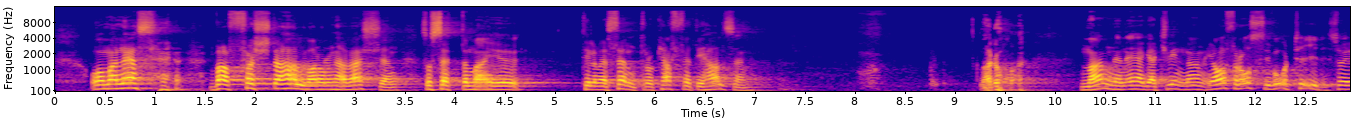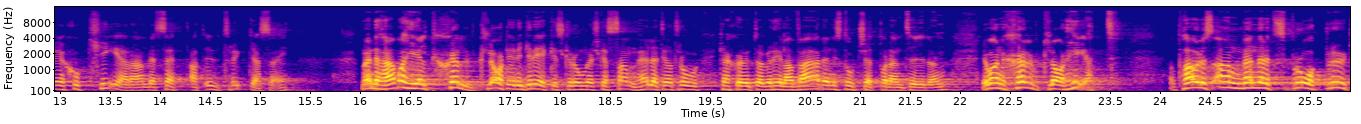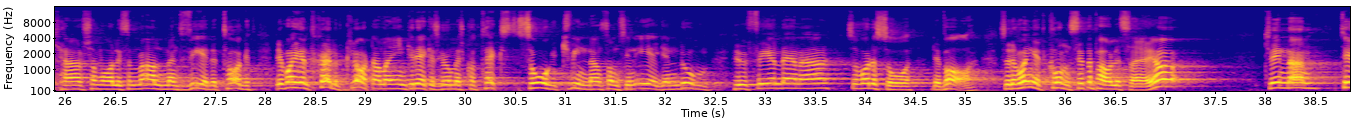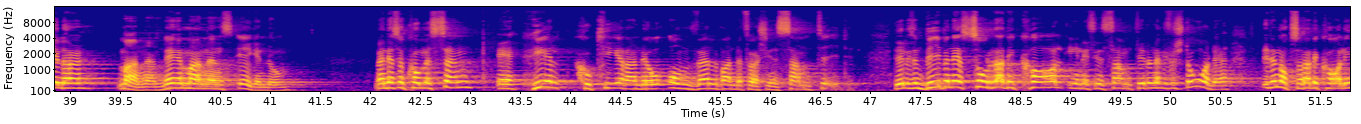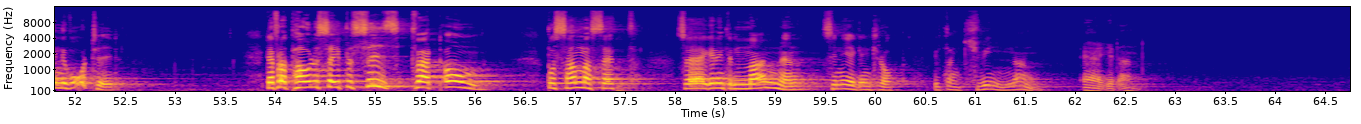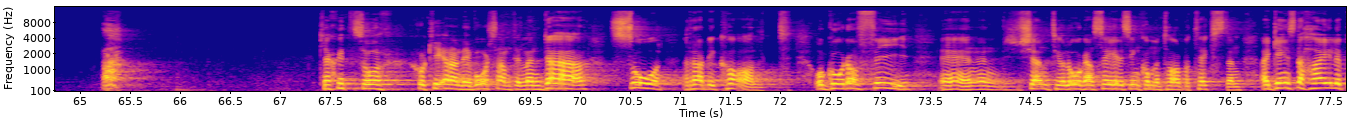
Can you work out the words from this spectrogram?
Och om man läser bara första halvan av den här versen så sätter man ju till och med centrokaffet i halsen. Vadå? Mannen äger kvinnan? Ja, för oss i vår tid så är det ett chockerande sätt att uttrycka sig. Men det här var helt självklart i det grekisk-romerska samhället. Jag tror kanske utöver hela världen i stort sett på den tiden. Det var en självklarhet. Paulus använder ett språkbruk här som var liksom allmänt vedertaget. Det var helt självklart att man i en grekisk-romersk kontext såg kvinnan som sin egendom. Hur fel det än är, så var det så det var. Så det var inget konstigt när Paulus säger ja, kvinnan tillhör mannen, det är mannens egendom. Men det som kommer sen är helt chockerande och omvälvande för sin samtid. Det är liksom, Bibeln är så radikal in i sin samtid och när vi förstår det är den också radikal in i vår tid. Därför att Paulus säger precis tvärtom. På samma sätt så äger inte mannen sin egen kropp utan kvinnan äger den. Kanske inte så chockerande i vår samtid, men där så radikalt. Och Gordon Fee, eh, en, en känd teolog, han säger i sin kommentar på texten Against the highly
